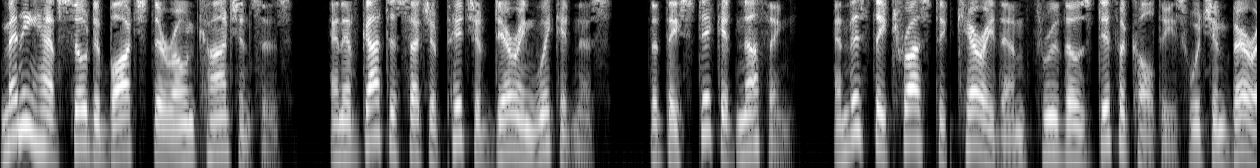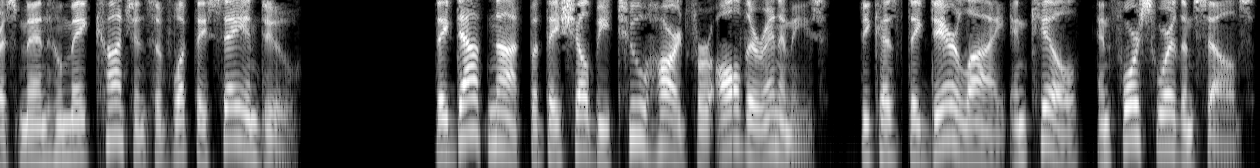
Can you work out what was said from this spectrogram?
Many have so debauched their own consciences, and have got to such a pitch of daring wickedness, that they stick at nothing, and this they trust to carry them through those difficulties which embarrass men who make conscience of what they say and do. They doubt not but they shall be too hard for all their enemies, because they dare lie and kill and forswear themselves,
